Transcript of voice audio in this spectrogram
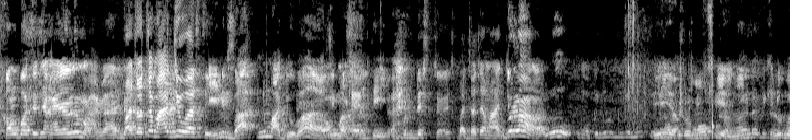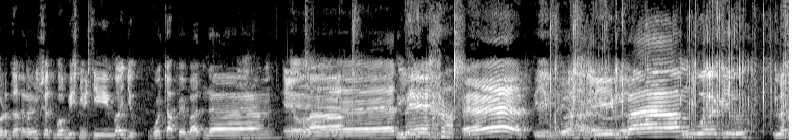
Kalau bacanya kayak lu mah agak ada. bacotnya maju pasti ini mbak ini maju banget 5 cm Pedes coy. bacotnya maju Udah lah, lu ngopi dulu begini. iya Ngopi dulu, ngopi bikin. Ada bikin. lu baru datang set gua habis nyuci baju gue capek banget dang Elah. eh Be- eh timbang timbang Gua lagi lu. lah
